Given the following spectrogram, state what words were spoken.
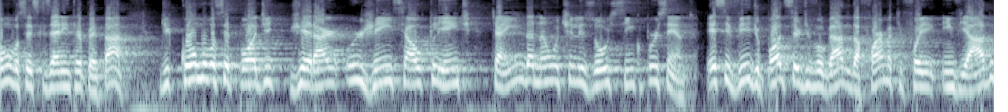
como vocês quiserem interpretar, de como você pode gerar urgência ao cliente que ainda não utilizou os 5%. Esse vídeo pode ser divulgado da forma que foi enviado,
